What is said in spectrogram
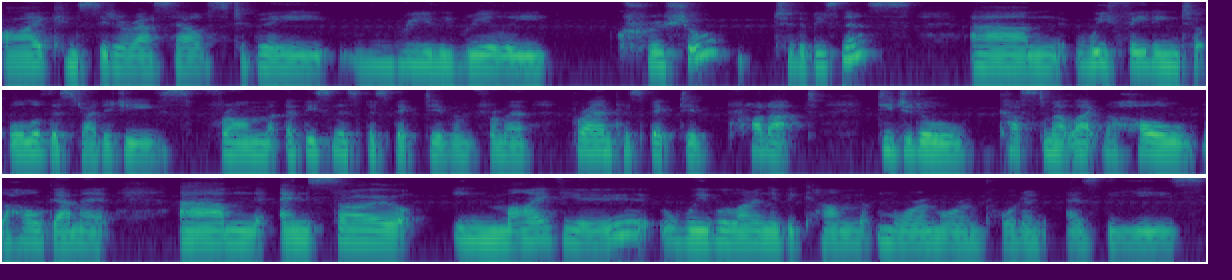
I consider ourselves to be really, really crucial to the business. Um, we feed into all of the strategies from a business perspective and from a brand perspective, product, digital, customer, like the whole the whole gamut. Um, and so, in my view, we will only become more and more important as the years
